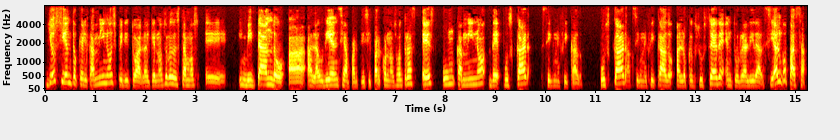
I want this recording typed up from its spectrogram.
Yo siento que el camino espiritual al que nosotros estamos eh, invitando a, la audiencia a participar con nosotras es un camino de buscar significado, buscar significado a lo que sucede en tu realidad. Si algo pasa,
